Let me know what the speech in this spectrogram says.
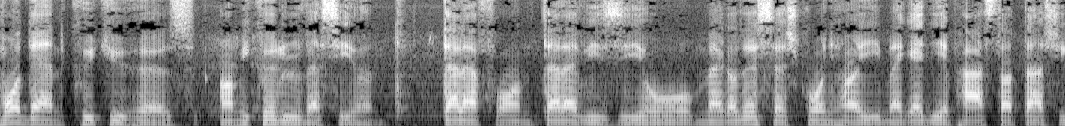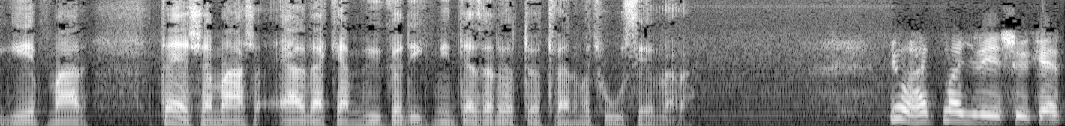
modern kütyűhöz, ami körülveszi önt, telefon, televízió, meg az összes konyhai, meg egyéb háztartási gép már teljesen más elveken működik, mint ezelőtt 50 vagy 20 évvel. Jó, hát nagy részüket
